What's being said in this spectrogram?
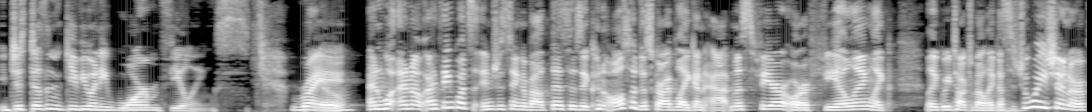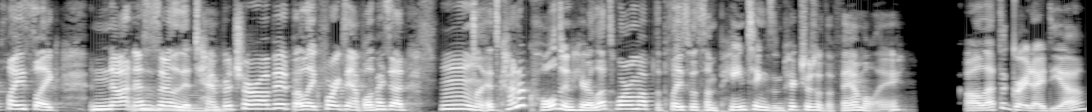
it just doesn't give you any warm feelings. Right. You know? And what, and I think what's interesting about this is it can also describe like an atmosphere or a feeling, like, like we talked about, like a situation or a place, like not necessarily the temperature of it, but like, for example, if I said, hmm, it's kind of cold in here, let's warm up the place with some paintings and pictures of the family. Oh, that's a great idea.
